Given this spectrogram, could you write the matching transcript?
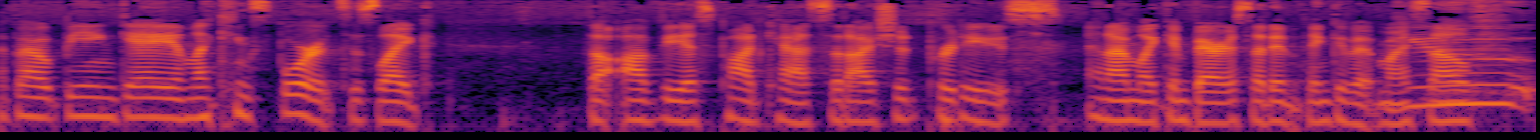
about being gay and liking sports is like the obvious podcast that I should produce, and I'm like embarrassed I didn't think of it myself. You,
